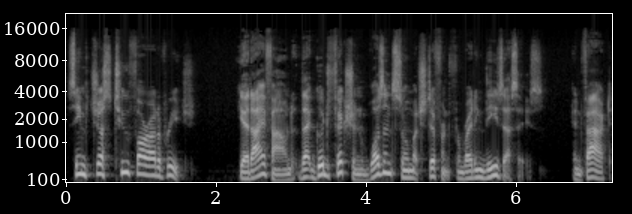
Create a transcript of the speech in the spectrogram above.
seems just too far out of reach. Yet I found that good fiction wasn't so much different from writing these essays. In fact,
